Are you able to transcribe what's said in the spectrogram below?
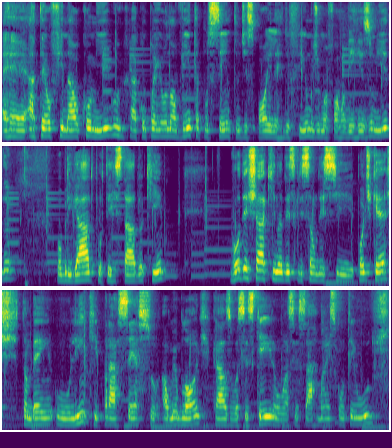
é, até o final comigo, acompanhou 90% de spoiler do filme de uma forma bem resumida. Obrigado por ter estado aqui. Vou deixar aqui na descrição desse podcast também o link para acesso ao meu blog, caso vocês queiram acessar mais conteúdos.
